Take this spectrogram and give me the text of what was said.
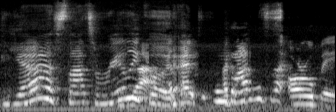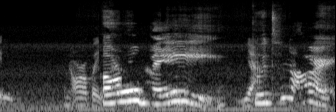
Yes, that's really yeah. good. And, and that was like Oral B. An Oral B. Oral B. Yeah. Good to know. Yeah.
